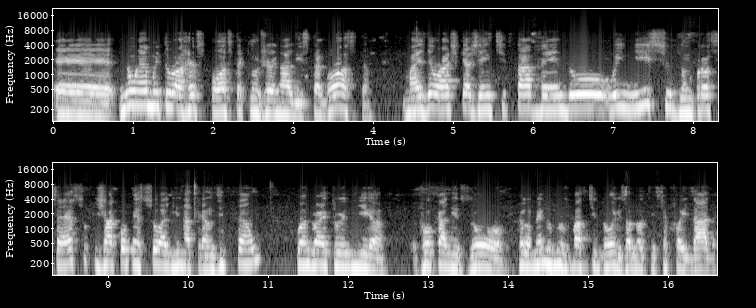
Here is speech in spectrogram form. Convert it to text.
É, não é muito a resposta que um jornalista gosta, mas eu acho que a gente está vendo o início de um processo que já começou ali na transição, quando o Arthur Lira vocalizou, pelo menos nos bastidores, a notícia foi dada,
